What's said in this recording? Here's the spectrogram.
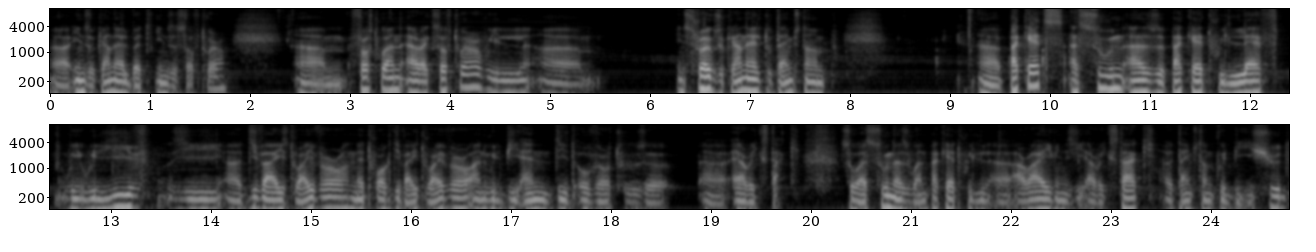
uh, in the kernel, but in the software. Um, first one, RX software, will um, instruct the kernel to timestamp uh, packets as soon as the packet will left we will leave the uh, device driver network device driver and will be handed over to the uh, RX stack. So as soon as one packet will uh, arrive in the RX stack, a timestamp will be issued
